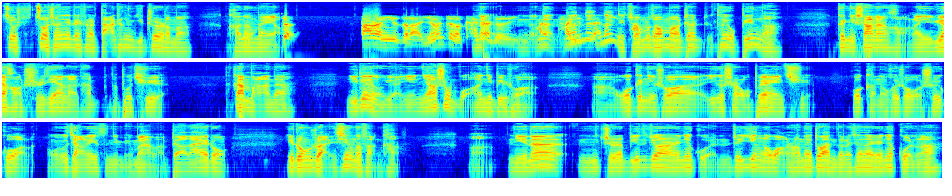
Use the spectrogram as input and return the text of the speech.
就是做生意这事儿达成一致了吗？可能没有。这达成一致了，因为这个开那店就是那他他那那那那你琢磨琢磨，这他有病啊！跟你商量好了，也约好时间了，他他不去，他干嘛的？一定有原因。你要是我，你比如说，啊，我跟你说一个事儿，我不愿意去，我可能会说我睡过了。我讲的意思你明白吧？表达一种一种软性的反抗，啊，你呢，你指着鼻子就让人家滚，这应了网上那段子了。现在人家滚了，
